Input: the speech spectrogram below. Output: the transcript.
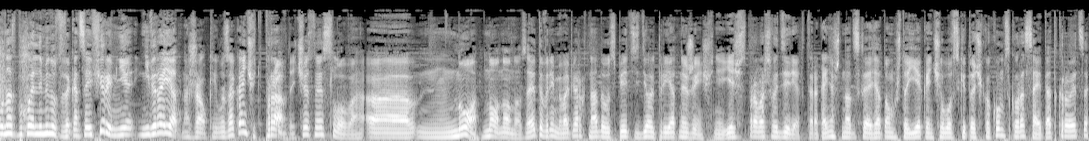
у нас буквально минута до конца эфира, и мне невероятно жалко его заканчивать, правда, честное слово. А, Но, но, но, но, за это время, во-первых, надо успеть сделать приятной женщине. Я сейчас про вашего директора. Конечно, надо сказать о том, что ekonchilovsky.com скоро сайт откроется.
